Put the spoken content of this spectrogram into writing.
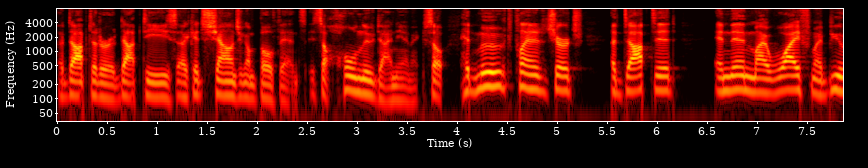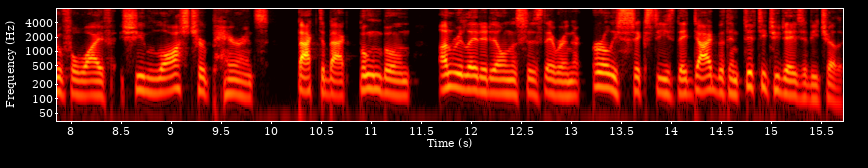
adopted or adoptees, like it's challenging on both ends. It's a whole new dynamic. So had moved, planted a church, adopted, and then my wife, my beautiful wife, she lost her parents back to back, boom, boom, unrelated illnesses. They were in their early 60s. They died within 52 days of each other.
